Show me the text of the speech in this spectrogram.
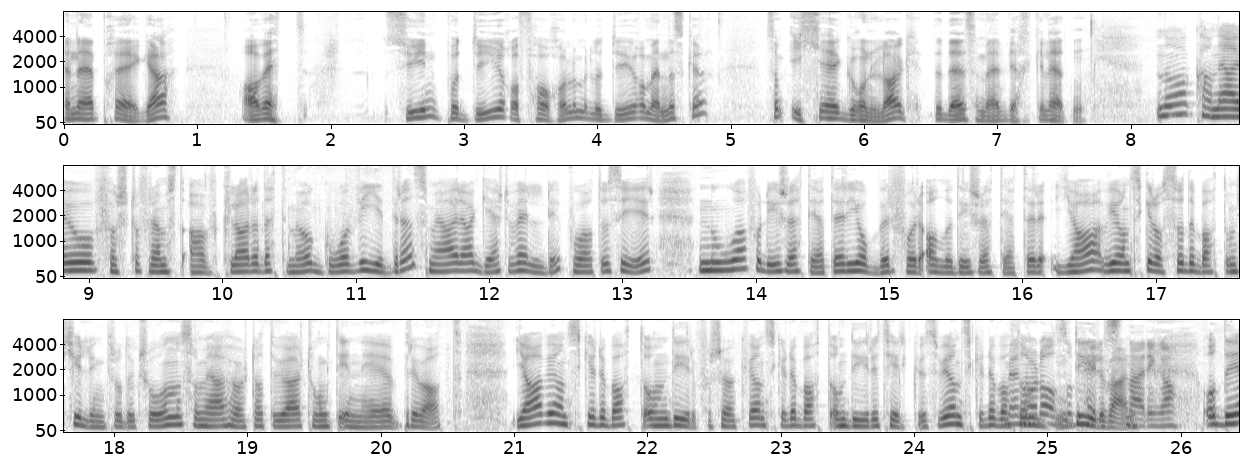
en er prega av et syn på dyr og forholdet mellom dyr og mennesker som ikke er grunnlag til det som er virkeligheten. Nå kan jeg jo først og fremst avklare dette med å gå videre, som jeg har reagert veldig på at du sier. NOAH for dyrs rettigheter jobber for alle dyrs rettigheter. Ja, vi ønsker også debatt om kyllingproduksjonen, som jeg har hørt at du er tungt inne i privat. Ja, vi ønsker debatt om dyreforsøk, vi ønsker debatt om dyr i sirkus, vi ønsker debatt om dyrevern. Men nå er det altså dyrevern. Og det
